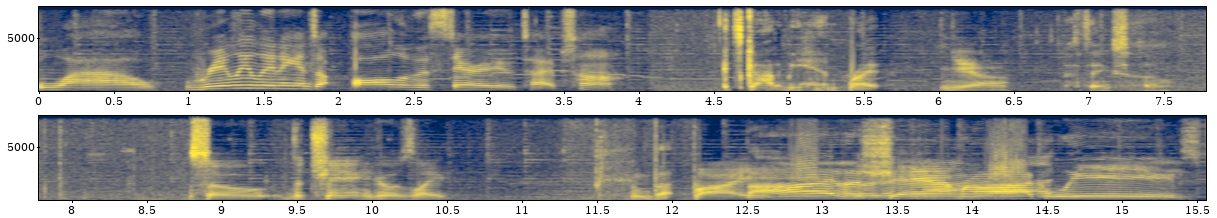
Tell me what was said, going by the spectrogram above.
Wow, really leaning into all of the stereotypes, huh? It's gotta be him, right? Yeah. I think so. So the chant goes like, by, By the shamrock leaves,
